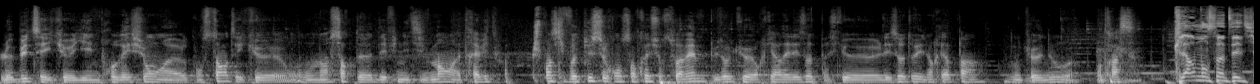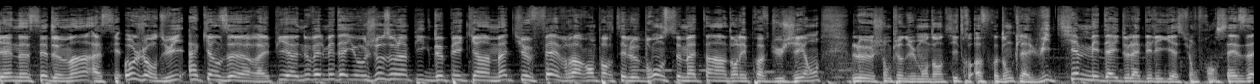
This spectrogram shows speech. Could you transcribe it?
le but, c'est qu'il y ait une progression euh, constante et que on en sorte définitivement très vite. Quoi. Je pense qu'il faut plus se concentrer sur soi-même plutôt que regarder les autres, parce que les autres, ils ne regardent pas. Hein. Donc euh, nous, on trace. Clermont-Saint-Etienne, c'est demain, ah, c'est aujourd'hui à 15h. Et puis, euh, nouvelle médaille aux Jeux Olympiques de Pékin. Mathieu Fèvre a remporté le bronze ce matin dans l'épreuve du géant. Le champion du monde en titre offre donc la huitième médaille de la délégation française.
